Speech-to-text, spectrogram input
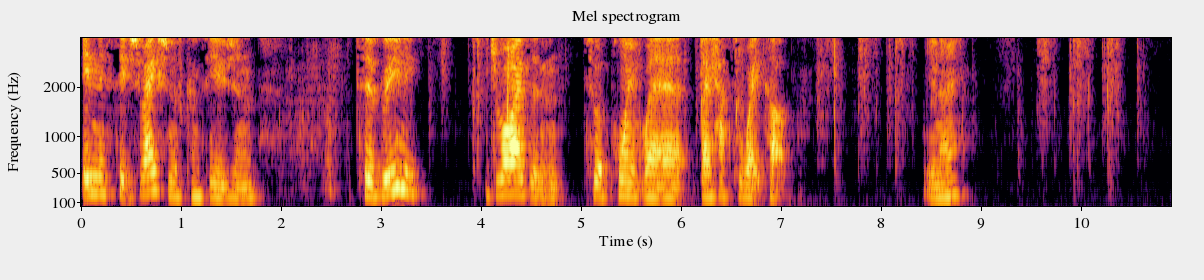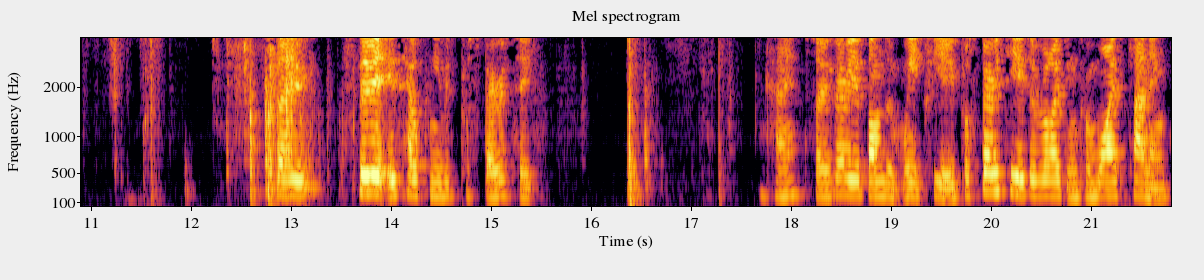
in this situation of confusion to really drive them to a point where they have to wake up, you know. So Spirit is helping you with prosperity. Okay, so very abundant week for you. Prosperity is arising from wise planning.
